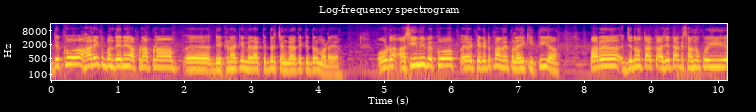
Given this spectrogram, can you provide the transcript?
ਦੇਖੋ ਹਰ ਇੱਕ ਬੰਦੇ ਨੇ ਆਪਣਾ ਆਪਣਾ ਦੇਖਣਾ ਕਿ ਮੇਰਾ ਕਿੱਧਰ ਚੰਗਾ ਹੈ ਤੇ ਕਿੱਧਰ ਮਾੜਾ ਆ। ਔਰ ਅਸੀਂ ਵੀ ਵੇਖੋ ਟਿਕਟ ਭਾਵੇਂ ਅਪਲਾਈ ਕੀਤੀ ਆ ਪਰ ਜਦੋਂ ਤੱਕ ਅਜੇ ਤੱਕ ਸਾਨੂੰ ਕੋਈ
